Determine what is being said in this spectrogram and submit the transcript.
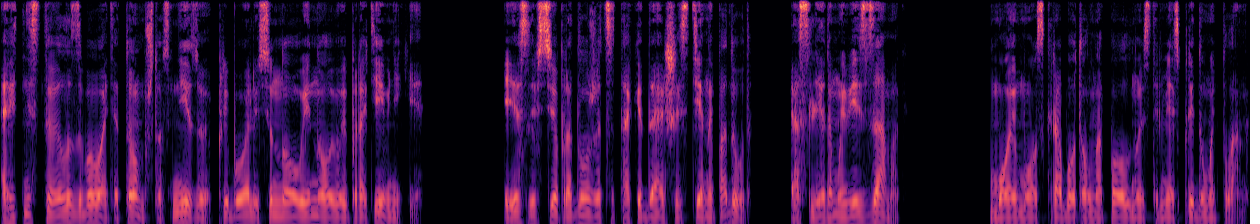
А ведь не стоило забывать о том, что снизу прибывали все новые и новые противники. Если все продолжится так и дальше, стены падут, а следом и весь замок. Мой мозг работал на полную, стремясь придумать план.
